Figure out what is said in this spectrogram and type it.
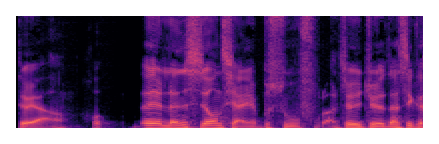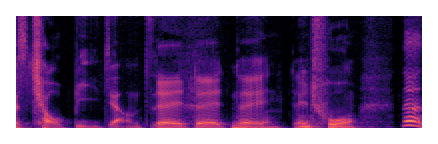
对啊，呃，人使用起来也不舒服了，就是觉得那是一个峭壁这样子，对对对，嗯、没错。那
